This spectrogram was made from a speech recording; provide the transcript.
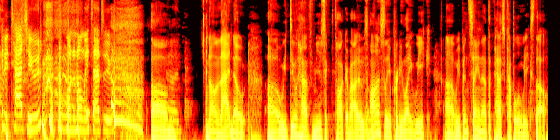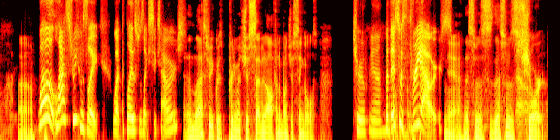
Get it tattooed. One and only tattoo. um God. and on that note uh we do have music to talk about it was honestly a pretty light week uh we've been saying that the past couple of weeks though uh Well, last week was like what the playlist was like six hours. and last week was pretty much just set it off in a bunch of singles True, yeah. But this was three hours. Yeah, this was this was Oh. short.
